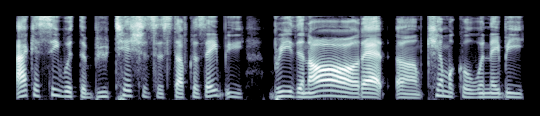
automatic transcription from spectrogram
I can see with the beauticians and stuff because they be breathing all that um, chemical when they be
